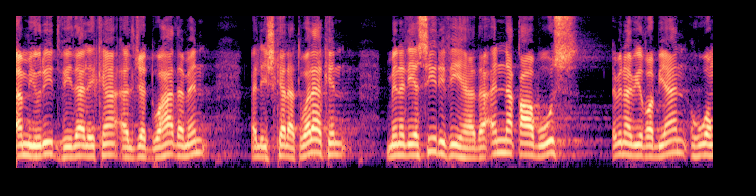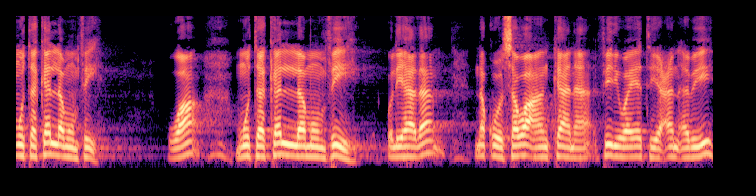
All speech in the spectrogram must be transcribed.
أم يريد في ذلك الجد؟ وهذا من الإشكالات. ولكن من اليسير في هذا أن قابوس ابن أبي ظبيان هو متكلم فيه ومتكلم فيه. ولهذا نقول سواء كان في روايته عن أبيه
